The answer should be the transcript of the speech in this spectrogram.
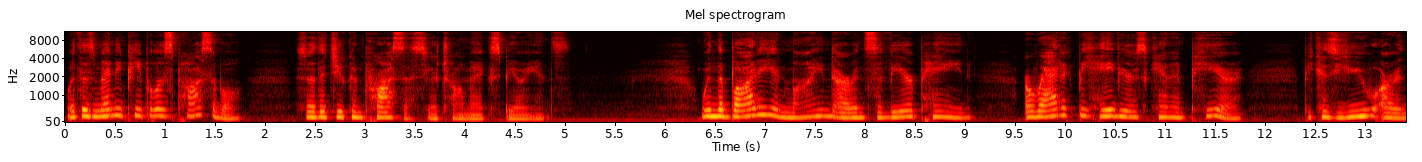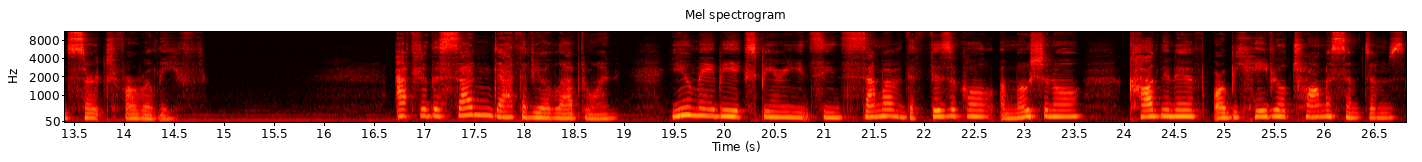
with as many people as possible so that you can process your trauma experience. When the body and mind are in severe pain, erratic behaviors can appear because you are in search for relief. After the sudden death of your loved one, you may be experiencing some of the physical, emotional, cognitive, or behavioral trauma symptoms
